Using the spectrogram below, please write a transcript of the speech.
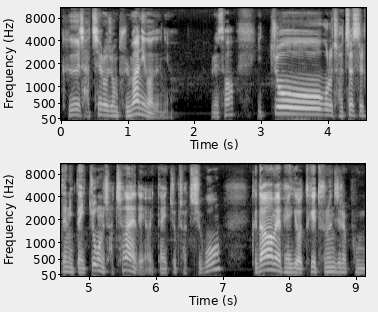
그 자체로 좀 불만이거든요. 그래서 이쪽으로 젖혔을 때는 일단 이쪽으로 젖혀놔야 돼요. 일단 이쪽 젖히고 그 다음에 백이 어떻게 두는지를 보,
